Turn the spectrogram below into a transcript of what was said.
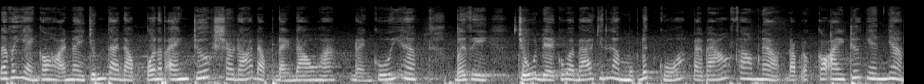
Đối với dạng câu hỏi này chúng ta đọc bốn đáp án trước sau đó đọc đoạn đầu ha đoạn cuối ha. Bởi vì chủ đề của bài báo chính là mục đích của bài báo phải không nào? Đọc, đọc câu A trước nhanh nha.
